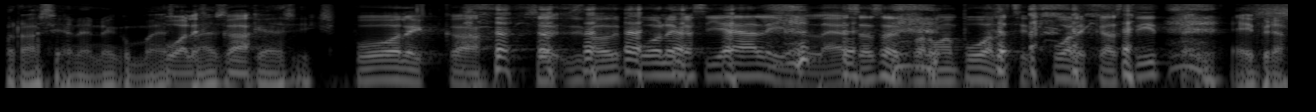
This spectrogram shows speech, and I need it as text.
rasian ennen kuin mä edes Puolikkaa. pääsin käsiksi. Puolikkaa. Se, oli puolikas jäljellä ja sä sait varmaan puolet siitä puolikkaasta itse. Ei pidä.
